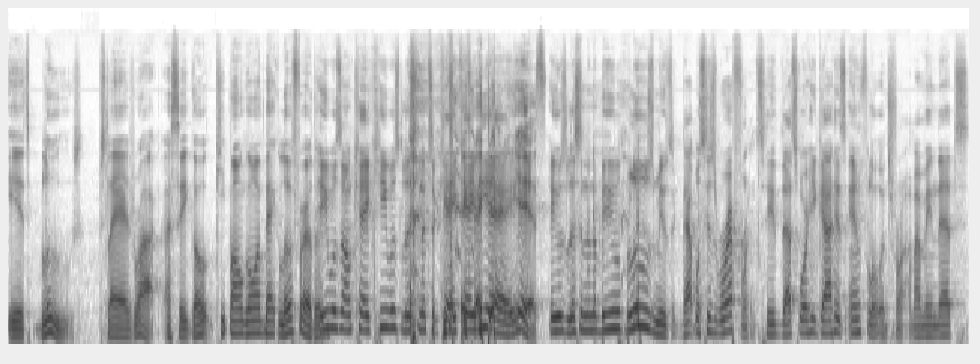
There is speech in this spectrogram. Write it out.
it's blues slash rock. I said go keep on going back a little further. He was on cake he was listening to kkba Yes. he was listening to blues music. That was his reference. He, that's where he got his influence from. I mean that's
